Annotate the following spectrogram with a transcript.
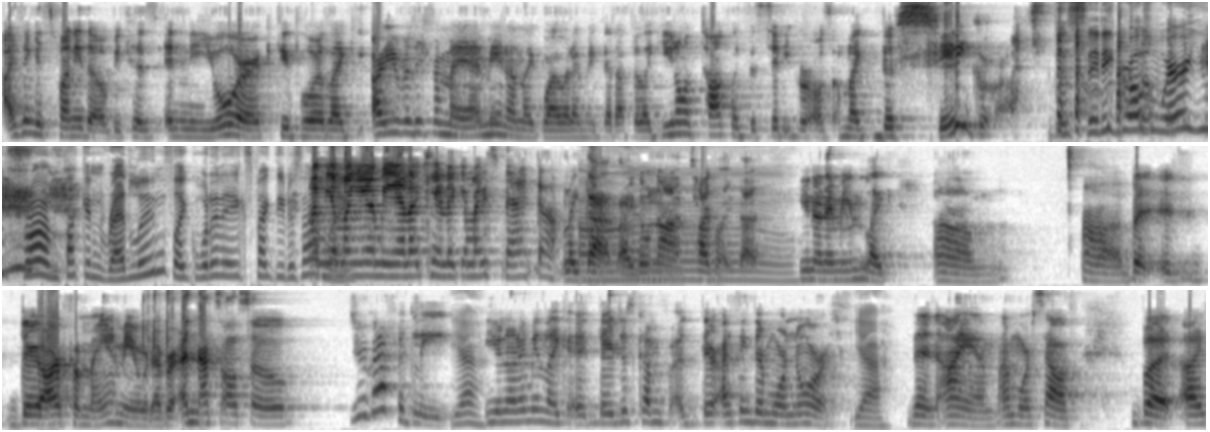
I think it's funny though because in New York, people are like, "Are you really from Miami?" And I'm like, "Why would I make that up?" They're like, "You don't talk like the city girls." I'm like, "The city girls." The city girls, where are you from? Fucking Redlands? Like, what do they expect you to sound I'm in? Miami and I can't get my snack up like that. I do not talk like Oh. that. You know what I mean? Like, um, uh, but it, they are from Miami or whatever, and that's also geographically. Yeah. You know what I mean? Like, uh, they just come. They're. I think they're more north. Yeah. than I am. I'm more south. But I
